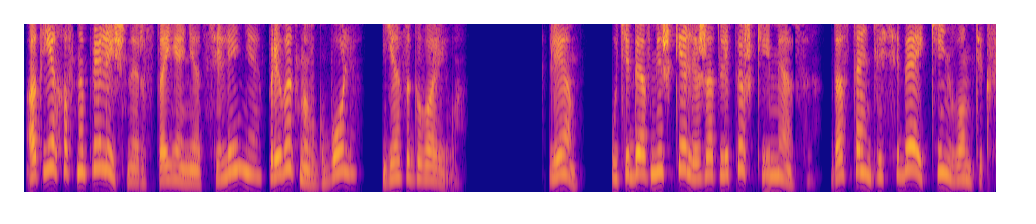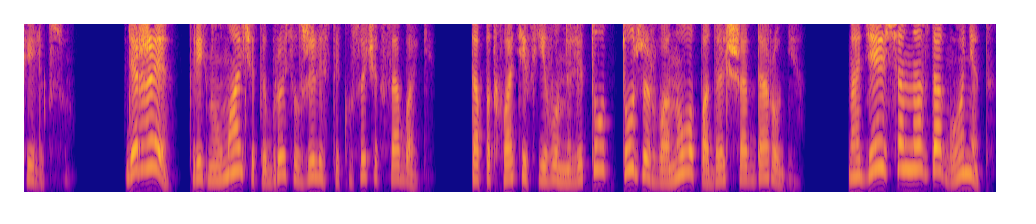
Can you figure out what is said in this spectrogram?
отъехав на приличное расстояние от селения, привыкнув к боли, я заговорила. «Лем, у тебя в мешке лежат лепешки и мясо. Достань для себя и кинь ломтик Феликсу». «Держи!» — крикнул мальчик и бросил жилистый кусочек собаки. Та, подхватив его на лету, тут же рванула подальше от дороги. «Надеюсь, он нас догонит»,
